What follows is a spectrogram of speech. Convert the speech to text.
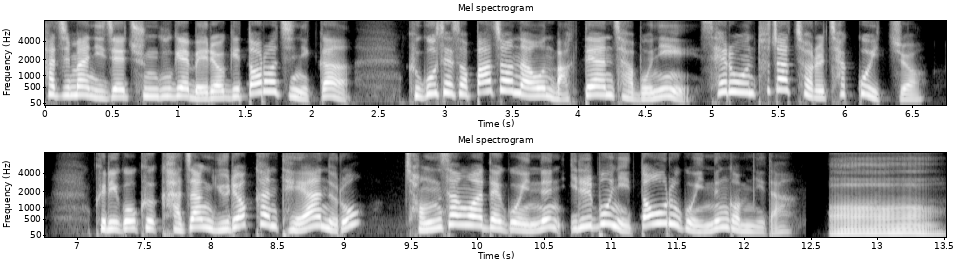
하지만 이제 중국의 매력이 떨어지니까 그곳에서 빠져나온 막대한 자본이 새로운 투자처를 찾고 있죠. 그리고 그 가장 유력한 대안으로 정상화되고 있는 일본이 떠오르고 있는 겁니다. 아,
